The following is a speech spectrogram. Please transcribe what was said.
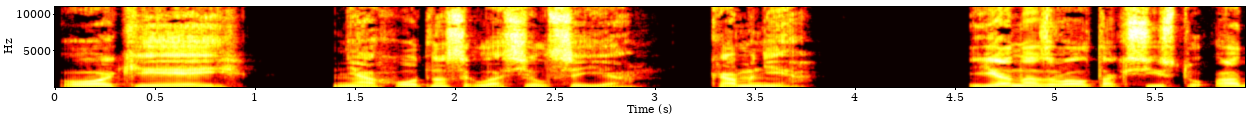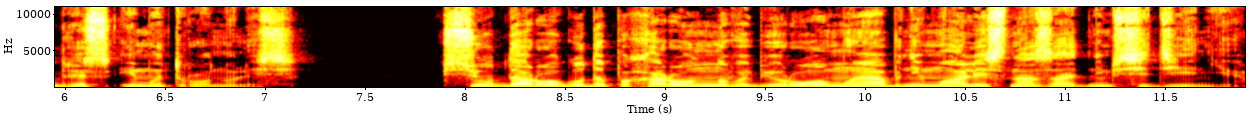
«Окей», — неохотно согласился я. «Ко мне». Я назвал таксисту адрес, и мы тронулись. Всю дорогу до похоронного бюро мы обнимались на заднем сиденье.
